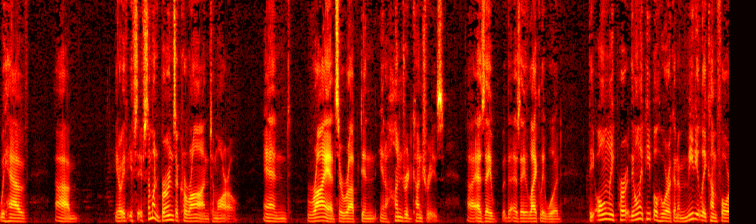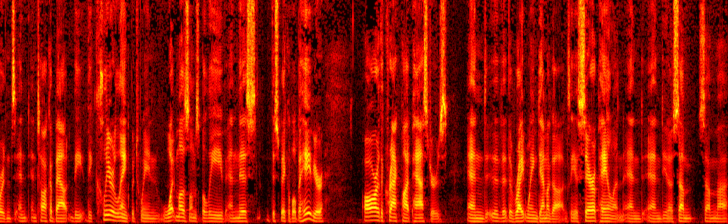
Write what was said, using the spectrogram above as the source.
we have, um, you know, if, if, if someone burns a Quran tomorrow and riots erupt in in a hundred countries, uh, as they as they likely would, the only per, the only people who are going to immediately come forward and, and, and, talk about the, the clear link between what Muslims believe and this despicable behavior are the crackpot pastors and the, the right wing demagogues. You know, Sarah Palin and and you know some some uh,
